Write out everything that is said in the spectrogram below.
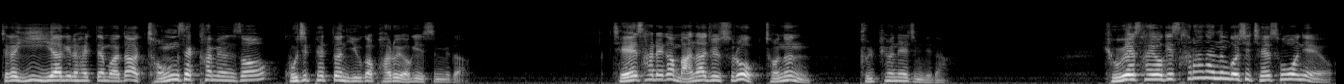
제가 이 이야기를 할 때마다 정색하면서 고집했던 이유가 바로 여기 있습니다. 제 사례가 많아질수록 저는 불편해집니다. 교회 사역이 살아나는 것이 제 소원이에요.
